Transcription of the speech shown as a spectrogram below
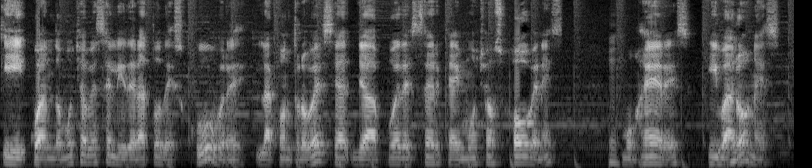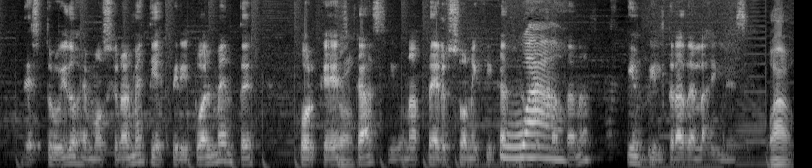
Y cuando muchas veces el liderato descubre la controversia, ya puede ser que hay muchos jóvenes, mujeres y varones destruidos emocionalmente y espiritualmente porque es casi una personificación de Satanás. infiltrada en las iglesias. Wow.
